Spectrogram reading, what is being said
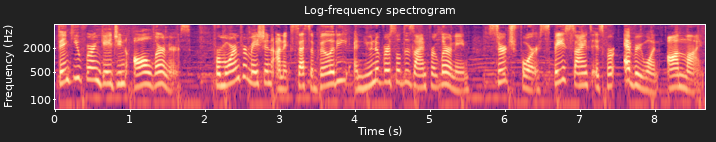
Thank you for engaging all learners. For more information on accessibility and universal design for learning, search for Space Science is for Everyone online.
